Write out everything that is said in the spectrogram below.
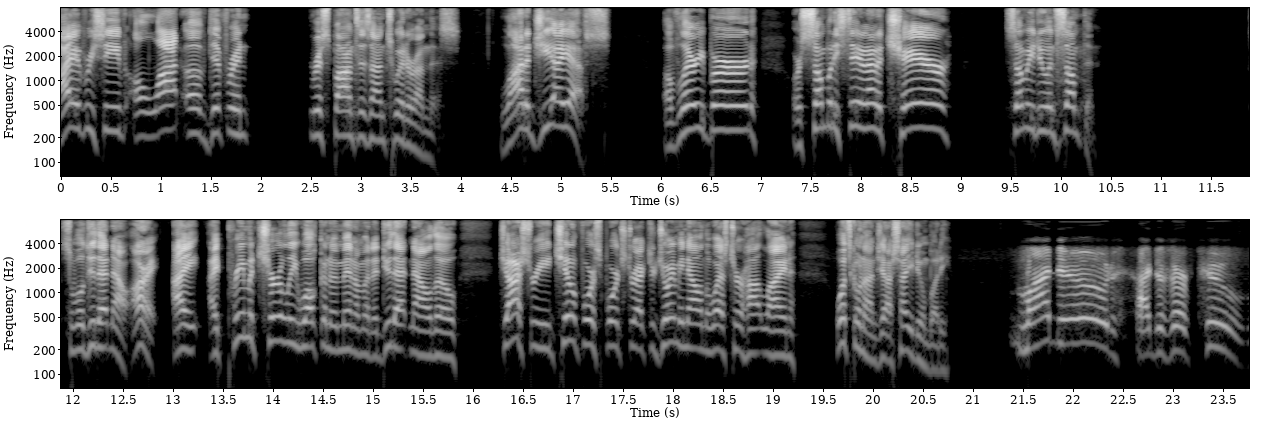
I have received a lot of different responses on Twitter on this. A lot of GIFs of Larry Bird or somebody standing on a chair, somebody doing something. So we'll do that now. All right. I, I prematurely welcome him in. I'm going to do that now, though. Josh Reed, Channel 4 Sports Director, join me now on the West Herr Hotline. What's going on, Josh? How you doing, buddy? My dude, I deserve two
